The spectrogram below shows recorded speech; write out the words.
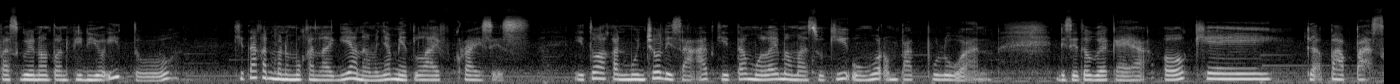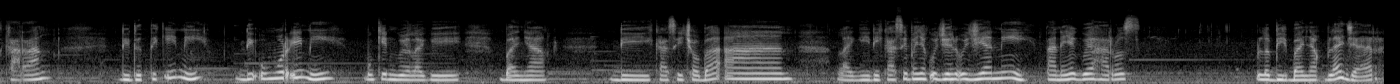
pas gue nonton video itu, kita akan menemukan lagi yang namanya midlife crisis. Itu akan muncul di saat kita mulai memasuki umur 40-an. Di situ gue kayak, oke, okay, gak apa-apa sekarang di detik ini di umur ini mungkin gue lagi banyak dikasih cobaan, lagi dikasih banyak ujian-ujian nih. Tandanya gue harus lebih banyak belajar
